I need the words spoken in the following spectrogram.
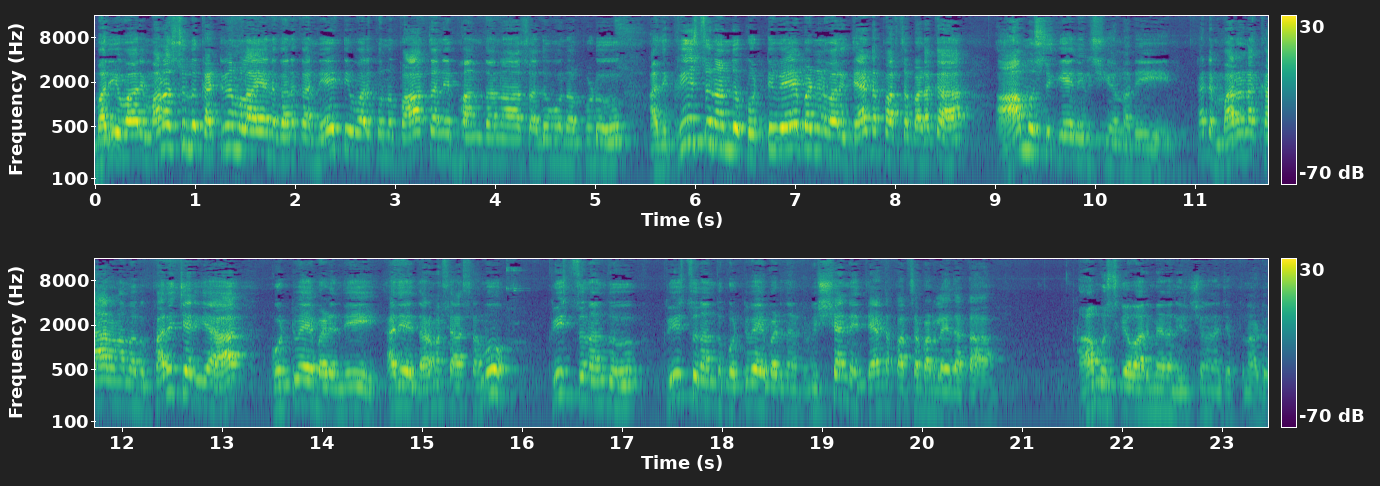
మరియు వారి మనస్సులు కఠినములాయను గనుక నేటి వరకును పాత నిబంధన చదువునప్పుడు అది క్రీస్తునందు కొట్టివేయబడిన వారికి తేటపరచబడక ఆ ముసుగే నిలిచి ఉన్నది. అంటే మరణ కారణమగు పరిచర్య కొట్టివేయబడింది. అదే ధర్మశాస్త్రము క్రీస్తునందు క్రీస్తునందు కొట్టివేయబడిన విషయాన్ని తేటపరచబడలేదట. ఆ ముసుగు వారి మీద నిలిచినని చెప్తున్నాడు.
